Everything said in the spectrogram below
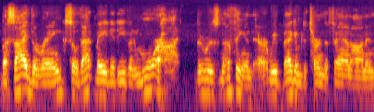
beside the ring. So that made it even more hot. There was nothing in there. We beg him to turn the fan on. And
